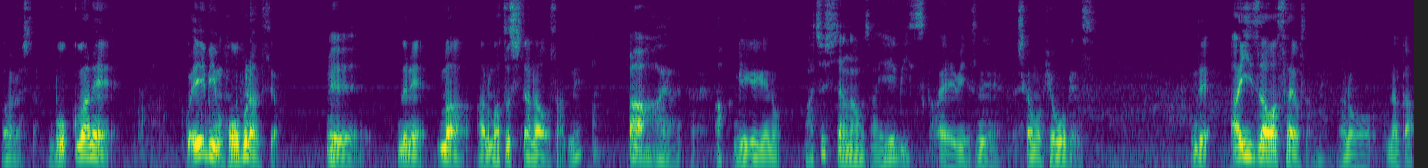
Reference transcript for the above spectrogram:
わかりました。僕はね、これ AB も豊富なんですよ。ええでね、まあ、あの、松下奈緒さんね。ああ、はいはい。ゲゲゲの松下奈緒さん AB っすか？AB ですね。しかも兵庫県です。で、相沢さよさんね。あの、なんか、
